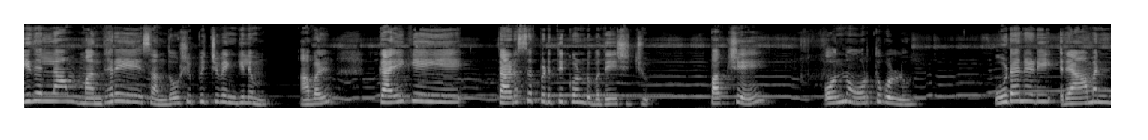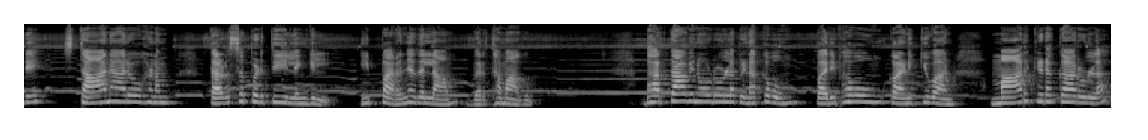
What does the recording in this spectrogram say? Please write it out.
ഇതെല്ലാം മന്ധരയെ സന്തോഷിപ്പിച്ചുവെങ്കിലും അവൾ കൈകേയെ തടസ്സപ്പെടുത്തിക്കൊണ്ട് ഉപദേശിച്ചു പക്ഷേ ഒന്ന് ഓർത്തുകൊള്ളൂ. ഉടനടി രാമന്റെ സ്ഥാനാരോഹണം തടസ്സപ്പെടുത്തിയില്ലെങ്കിൽ ഈ പറഞ്ഞതെല്ലാം വ്യർത്ഥമാകും. ഭർത്താവിനോടുള്ള പിണക്കവും പരിഭവവും കാണിക്കുവാൻ മാറിക്കിടക്കാറുള്ള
